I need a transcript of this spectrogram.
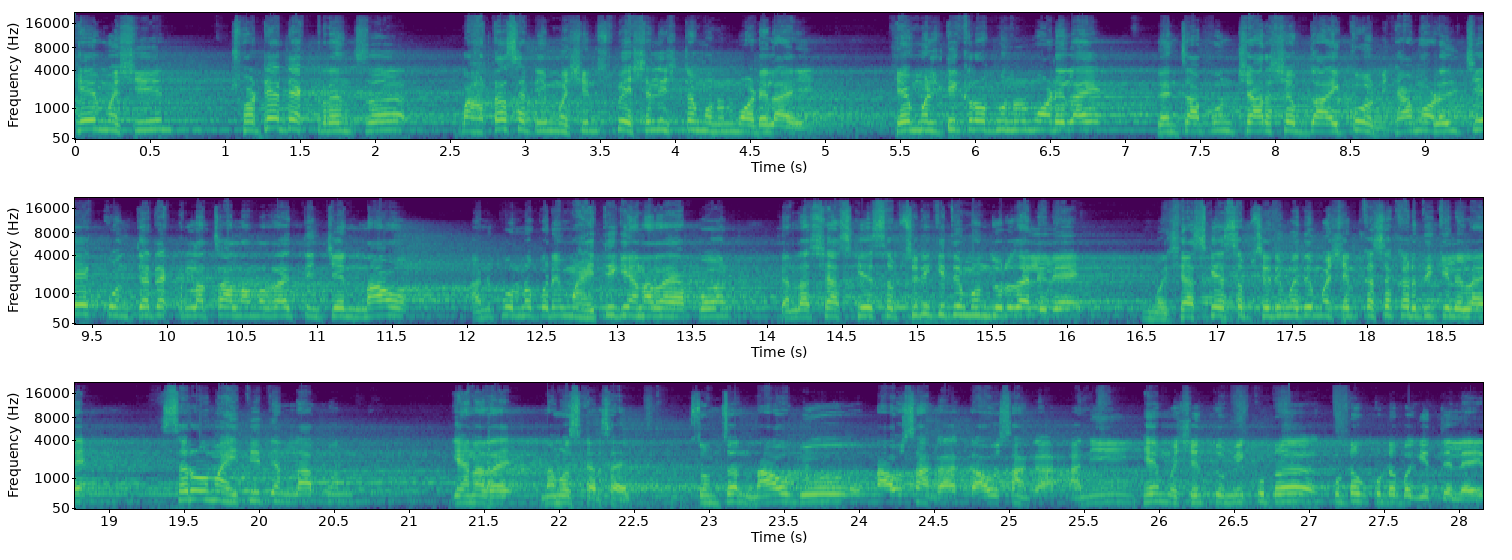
हे मशीन छोट्या ट्रॅक्टरांचं भातासाठी मशीन स्पेशलिस्ट म्हणून मॉडेल आहे. हे मल्टीक्रॉप म्हणून मॉडेल आहे. त्यांचा आपण चार शब्द ऐकून ह्या मॉडेलचे कोणत्या ट्रॅक्टरला चालवणार आहेत त्यांचे नाव आणि पूर्णपणे माहिती घेणार आहे आपण. त्यांना शासकीय सबसिडी किती मंजूर झालेली आहे? म- शासकीय सबसिडीमध्ये मशीन कसं खरेदी केलेलं आहे? सर्व माहिती त्यांना आपण घेणार आहे. नमस्कार साहेब. तुमचं नाव बिव नाव सांगा गाव सांगा. आणि हे मशीन तुम्ही कुठं कुठं कुठं बघितलेलं आहे?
